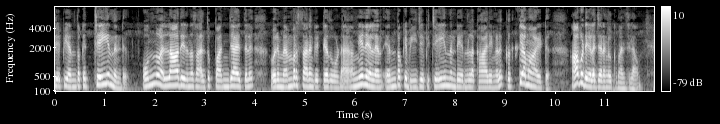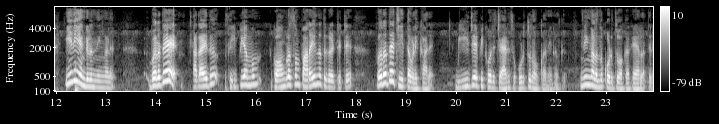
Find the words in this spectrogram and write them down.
ജെ പി എന്തൊക്കെ ചെയ്യുന്നുണ്ട്? ഒന്നും അല്ലാതിരുന്ന സ്ഥലത്ത് പഞ്ചായത്തിൽ ഒരു മെമ്പർ സ്ഥാനം കിട്ടിയതുകൊണ്ട് അങ്ങനെയല്ല എന്തൊക്കെ ബി ജെ പി ചെയ്യുന്നുണ്ട് എന്നുള്ള കാര്യങ്ങൾ കൃത്യമായിട്ട് അവിടെയുള്ള ജനങ്ങൾക്ക് മനസ്സിലാവും. ഇനിയെങ്കിലും നിങ്ങൾ വെറുതെ അതായത് സി പി എമ്മും കോൺഗ്രസും പറയുന്നത് കേട്ടിട്ട് വെറുതെ ചീത്ത വിളിക്കാതെ ബി ജെ പിക്ക് ഒരു ചാൻസ് കൊടുത്തു നോക്കുക നിങ്ങൾക്ക്. നിങ്ങളൊന്ന് കൊടുത്തു നോക്കുക കേരളത്തിൽ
